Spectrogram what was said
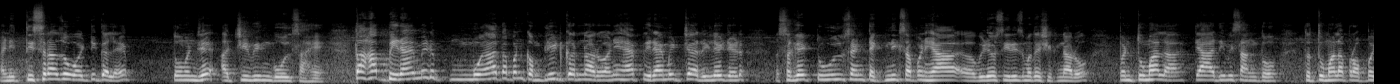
आणि तिसरा जो वर्टिकल आहे तो म्हणजे अचिव्हिंग गोल्स आहे. तर हा पिरॅमिड मुळात आपण कंप्लीट करणार आहोत आणि ह्या पिरॅमिडच्या रिलेटेड सगळे टूल्स अँड टेक्निक्स आपण ह्या व्हिडिओ सिरीजमध्ये शिकणार आहोत. पण तुम्हाला त्याआधी मी सांगतो तर तुम्हाला प्रॉपर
